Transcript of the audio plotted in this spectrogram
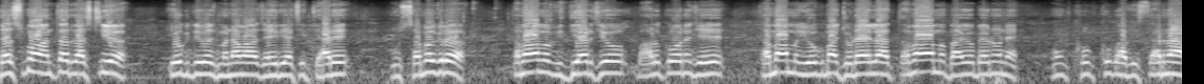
દસમો આંતરરાષ્ટ્રીય યોગ દિવસ મનાવવા જઈ રહ્યા છીએ. ત્યારે હું સમગ્ર તમામ વિદ્યાર્થીઓ, બાળકો અને જે તમામ યોગમાં જોડાયેલા તમામ ભાઈઓ બહેનોને હું ખૂબ ખૂબ આ વિસ્તારના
